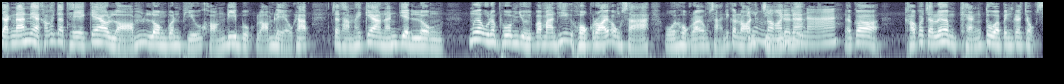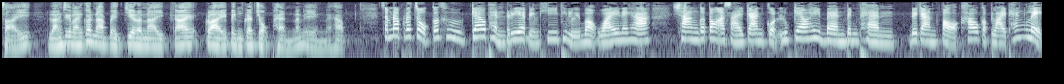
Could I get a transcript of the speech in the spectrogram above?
จากนั้นเนี่ยเขาก็จะเทแก้วหลอมลงบนผิวของดีบุกหลอมเหลวครับ จะทำให้แก้วนั้นเย็นลงเมื่ออุณหภูมิอยู่ประมาณที่ 600 องศา โอ้ย600 องศา นี่ก็ร้อนยังจีร้อนแล้วอยู่นะนะ แล้วก็ เขาก็จะเริ่มแข็งตัวเป็นกระจกใส หลังจากนั้นก็นำไปเจรไนไกลเป็นกระจกแผ่นนั่นเองนะครับสำหรับกระจกก็คือแก้วแผ่นเรียบอย่างที่พี่หลุยบอกไว้นะคะ ช่างก็ต้องอาศัยการกดลูกแก้วให้แบนเป็นแผ่นโดยการต่อเข้ากับปลายแท่งเหล็ก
